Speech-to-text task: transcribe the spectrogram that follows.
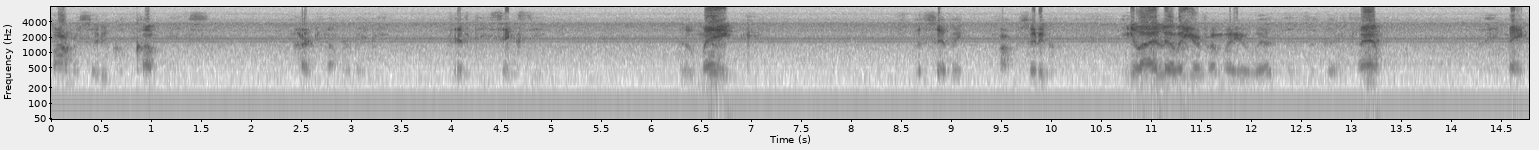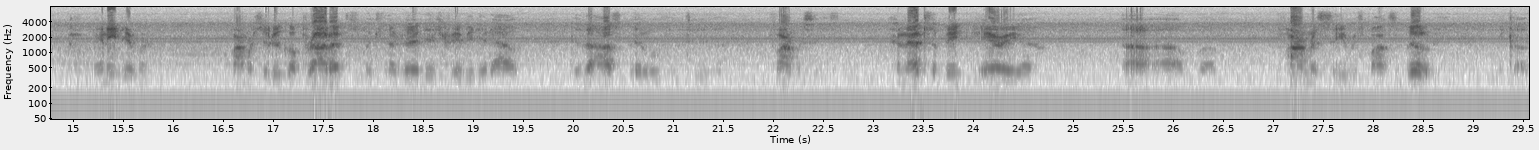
pharmaceutical companies, large number, maybe 50, 60, who make specific pharmaceuticals. Eli Lilly, you're familiar with, is a good example. They make many different pharmaceutical products which are then distributed out to the hospitals and to the pharmacies. And that's a big area uh, of uh, pharmacy responsibility because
